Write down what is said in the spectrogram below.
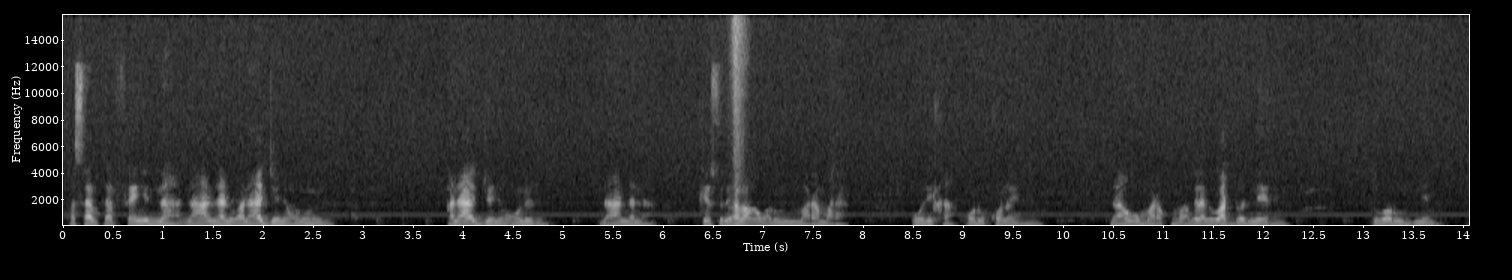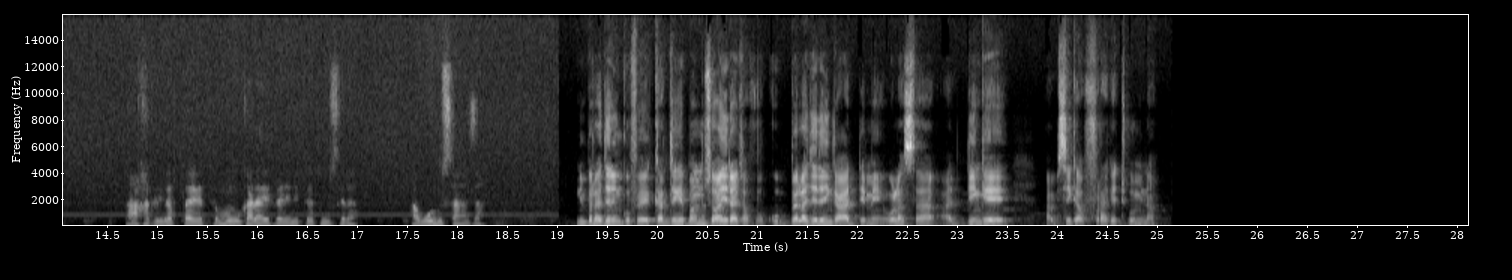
parce a bɛ taa fɛn ɲini na n'a nana wa n'a jɛɲɔgɔnw de don a n'a jɛɲɔgɔnw de don n'a nana kɛsu de a b'a ka wari mara mara o de kan o de kɔnɔ n'a y'o mara kuma dɔ la a bɛ wari dɔ di ne yɛrɛ ma a bɛ wariw di ne ma a hakili lafita de fɛn minnu ka d'a ye fɛnɛ ni fɛn t'u sera a b'olu san san nin bɛɛ lajɛlen kɔfɛ garijɛgɛ bamuso y'a jira k'a fɔ ko bɛɛ lajɛlen k'a dɛmɛ walasa a denkɛ a bɛ se ka furakɛ cogo min na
